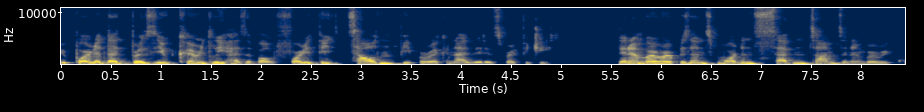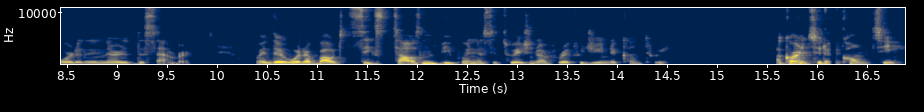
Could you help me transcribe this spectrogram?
reported that Brazil currently has about 43,000 people recognized as refugees. The number represents more than seven times the number recorded in early December, when there were about 6,000 people in a situation of refugee in the country. According to the committee,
